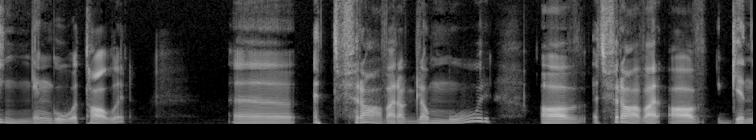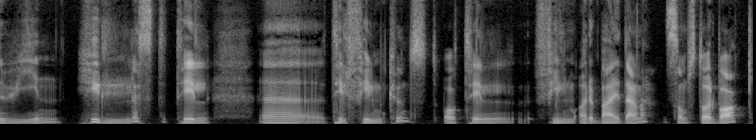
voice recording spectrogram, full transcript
ingen gode taler. Eh, et fravær av glamour av et fravær av genuin hyllest til, eh, til filmkunst og til filmarbeiderne som står bak.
